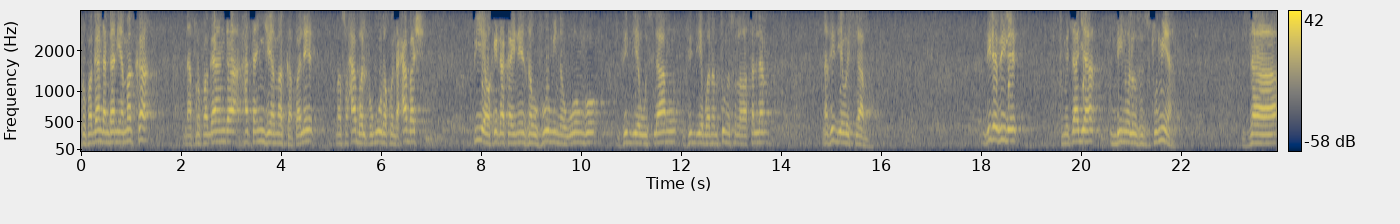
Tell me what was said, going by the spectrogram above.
propaganda ndani ya maka na propaganda hata nje ya maka pale masahaba walipogura kwenda Habash pia wakaenda kaeneza uvumi na uongo dhidi ya Uislamu dhidi ya bwana mtume sallallahu alaihi wasallam na dhidi ya Uislamu. Vile vile tumetaja mbinu walizozitumia za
